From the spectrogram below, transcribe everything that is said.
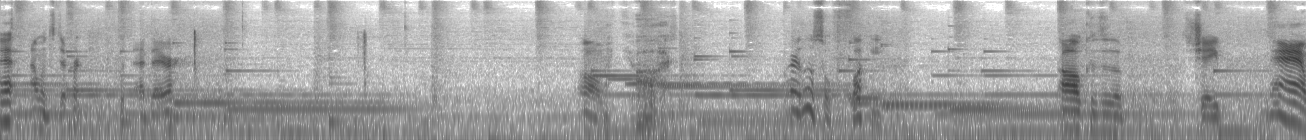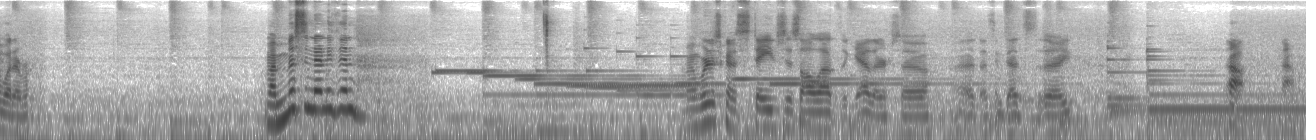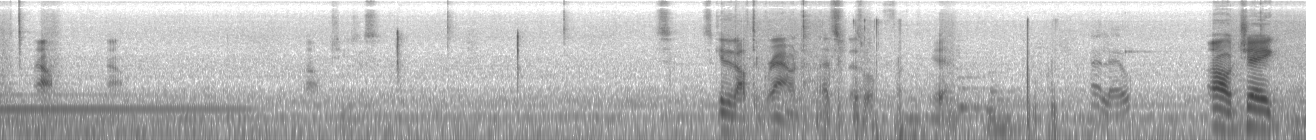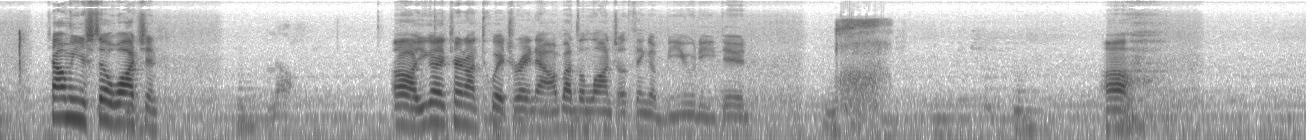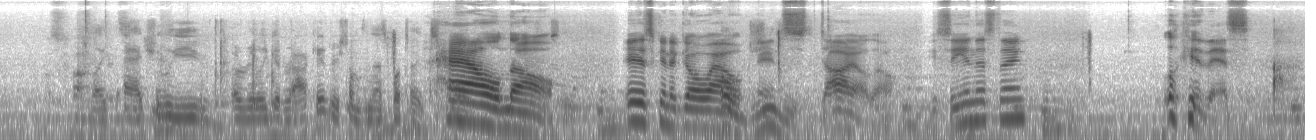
Yeah, that one's different. Put that there. Oh my god. Why are those so flucky? Oh, because of the shape. Eh, whatever. Am I missing anything? I mean, we're just gonna stage this all out together, so uh, I think that's right. Oh, no, no, no. Oh, Jesus. Let's, let's get it off the ground. That's that's what. Yeah. Hello. Oh, Jake, tell me you're still watching. No. Oh, you gotta turn on Twitch right now. I'm about to launch a thing of beauty, dude. Oh, Like actually a really good rocket or something that's supposed to explode? hell no. It's gonna go oh, out Oh, in style, though. You seeing this thing? Look at this.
